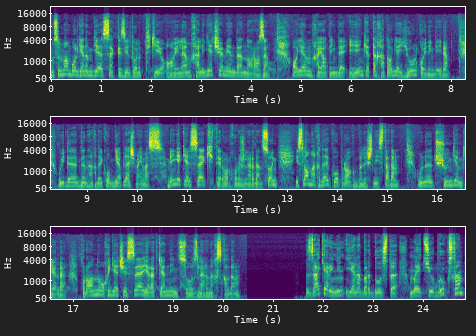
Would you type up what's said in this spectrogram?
musulmon bo'lganimga 8 yil to'libdiki oilam haligacha mendan norozi. Oyim hayotingda eng katta xatoga yo'l qo'yding deydi. Uyda din haqida ko'p gaplashmaymiz. Menga kelsak terror xurujlaridan so'ng islom haqida ko'proq bilishni istadim. Uni tushungim keldi. Qur'onni o'qigach esa yaratganning so'zlarini his qildim. Zakarining yana bir do'sti Matthew Brooks ham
